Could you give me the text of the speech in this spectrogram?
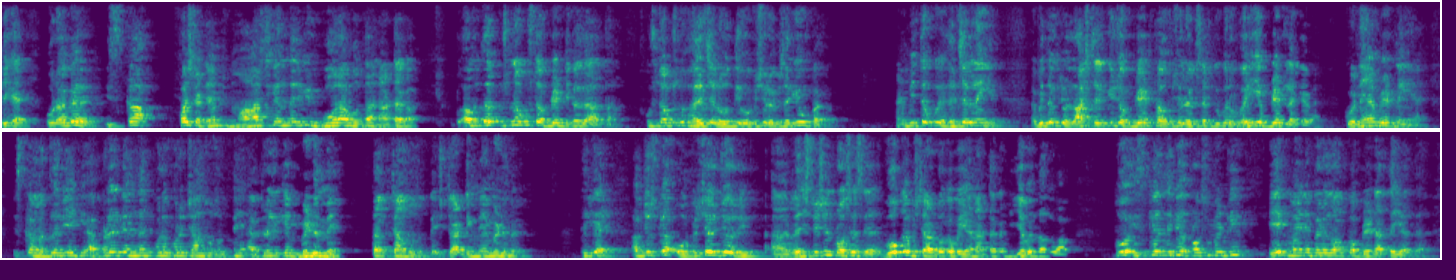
ठीक है? और अगर इसका फ़र्स्ट अटेम्प्ट मार्च के अंदर भी हो रहा होता नाटक का तो अब तक कुछ ना कुछ तो अपडेट निकल कर आता। कुछ ना कुछ तो हलचल होती है ऑफिशियल वेबसाइट के ऊपर। अभी तक कोई हलचल नहीं है। अभी तक जो लास्ट ईयर की जो अपडेट था ऑफिशियल वेबसाइट के ऊपर, वही अपडेट लगे हुआ है। कोई नया अपडेट नहीं है। इसका मतलब ये कि अप्रैल के अंदर पूरे पूरे चांस हो सकते हैं। अप्रैल के मिड में तक चांस हो सकते हैं। स्टार्टिंग में मिड में। ठीक है? अब जो इसका ऑफिशियल जो रजिस्ट्रेशन प्रोसेस है, वो कब स्टार्ट होगा भैया? नाटक ये बता दो आप। तो इसके अंदर भी अप्रोक्सीमेटली एक महीने पहले तो आपको अपडेट आता ही आता है।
